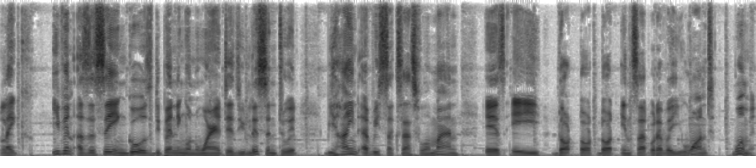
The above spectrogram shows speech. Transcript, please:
Like, even as the saying goes, depending on where it is you listen to it, behind every successful man is a dot dot dot insert whatever you want woman.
